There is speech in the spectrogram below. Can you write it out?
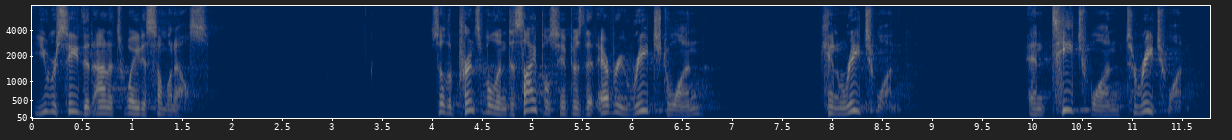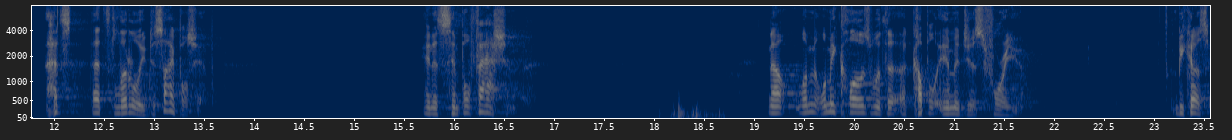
you received it on its way to someone else. So the principle in discipleship is that every reached one can reach one and teach one to reach one. That's, that's literally discipleship in a simple fashion. Now, let me, let me close with a, a couple images for you. Because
